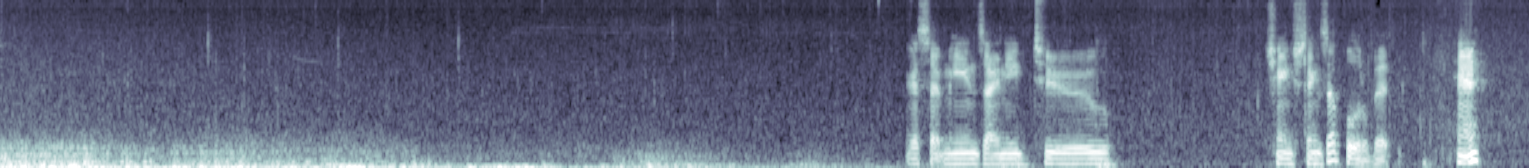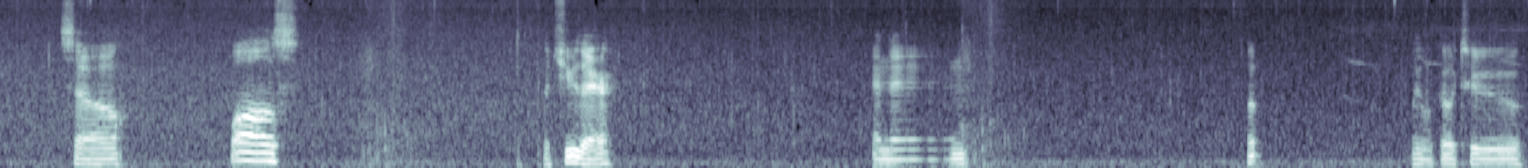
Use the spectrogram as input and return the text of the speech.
Guess that means I need to change things up a little bit. Huh? So, walls. Put you there. And then... Whoop. We will go to...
